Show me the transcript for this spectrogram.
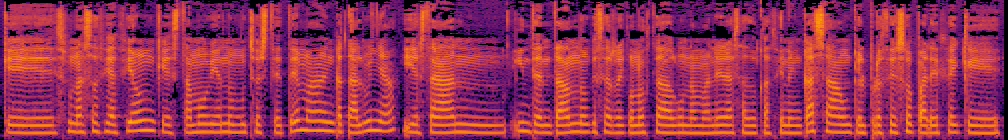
que es una asociación que está moviendo mucho este tema en Cataluña y están intentando que se reconozca de alguna manera esa educación en casa, aunque el proceso parece que,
